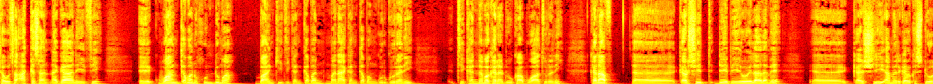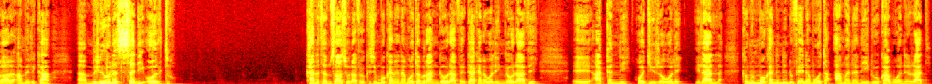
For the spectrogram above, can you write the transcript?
ta'uusaa akka isaan dhaga'anii fi waan qaban hundumaa baankiitii kan qaban manaa kan qaban gurguranii kan nama kana duukaa bu'aa turanii kanaaf. Qarshiitti deebi'ee yoo ilaalame qarshii Ameerikaa yookiis doolaara Ameerikaa miliyoona sadii ooltu kana tamsaasuudhaaf yookiis immoo kana namoota biraan gahuudhaaf ergaa kana waliin gahuudhaaf akka inni hojiirra oole ilaalla. Kun immoo kan inni dhufee namoota amananii duukaa bu'an irraati.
